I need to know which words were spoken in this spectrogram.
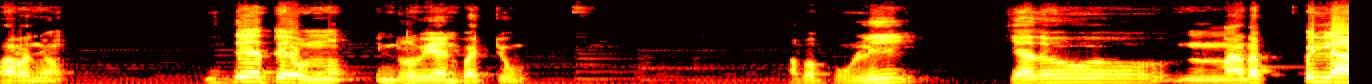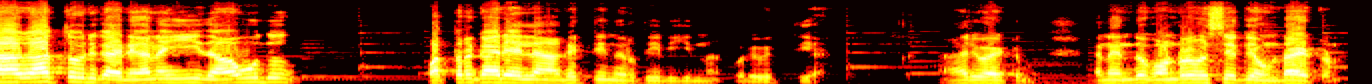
പറഞ്ഞു ഇദ്ദേഹത്തെ ഒന്ന് ഇന്റർവ്യൂ ചെയ്യാൻ പറ്റുമോ അപ്പം പുള്ളിക്ക് അത് നടപ്പിലാകാത്ത ഒരു കാര്യം കാരണം ഈ ദാവൂദ് പത്രക്കാരെ എല്ലാം അകറ്റി നിർത്തിയിരിക്കുന്ന ഒരു വ്യക്തിയാണ്. ആരുമായിട്ടും കാരണം എന്തോ കോൺട്രവേഴ്സിയൊക്കെ ഉണ്ടായിട്ടുണ്ട്.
